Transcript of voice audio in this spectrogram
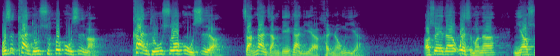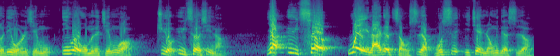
不是看图说故事嘛？看图说故事啊，涨看涨跌看跌啊，很容易啊。啊，所以呢，为什么呢？你要锁定我们的节目，因为我们的节目哦具有预测性啊。要预测未来的走势啊，不是一件容易的事哦。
